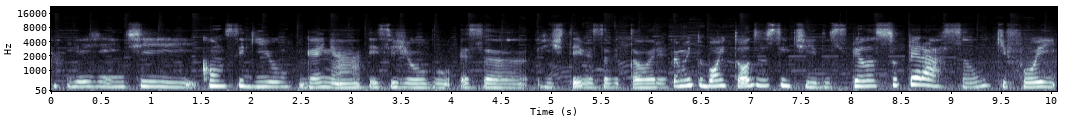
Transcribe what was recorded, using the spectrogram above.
e a gente conseguiu ganhar esse jogo, essa a gente teve essa vitória. Foi muito bom em todos os sentidos, pela superação que foi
